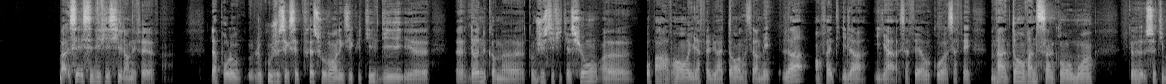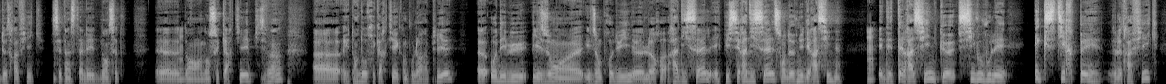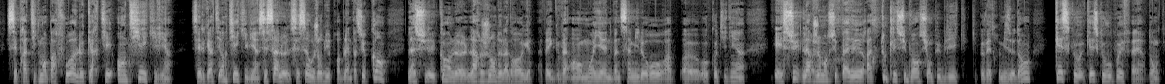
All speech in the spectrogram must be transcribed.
Bah, c'est difficile, en effet. là, pour le, coup, je sais que c'est très souvent l'exécutif dit... Euh, euh, donne comme, comme justification auparavant, il a fallu attendre, etc. Mais là, en fait, il a, il y a, ça fait quoi? Ça fait 20 ans, 25 ans au moins que ce type de trafic s'est installé dans, cette, euh, mmh. dans, dans, ce quartier, Pisevin, euh, et dans d'autres quartiers, comme vous le rappeliez. Euh, au début, ils ont, ils ont produit leurs radicelles, et puis ces radicelles sont devenues des racines. Mmh. Et des telles racines que si vous voulez extirper le trafic, c'est pratiquement parfois le quartier entier qui vient. C'est le quartier entier qui vient. C'est ça, c'est ça aujourd'hui le problème. Parce que quand, quand l'argent de la drogue, avec en moyenne 25 000 euros au quotidien, est largement supérieur à toutes les subventions publiques qui peuvent être mises dedans, qu'est-ce que, qu'est-ce que vous pouvez faire? Donc,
